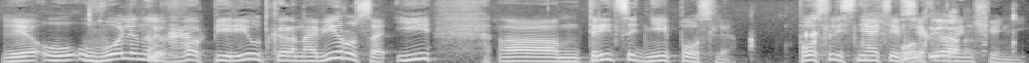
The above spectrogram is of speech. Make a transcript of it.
И уволенным в период коронавируса и э, 30 дней после. После снятия всех вот я, ограничений.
